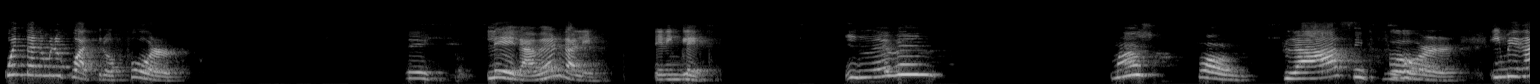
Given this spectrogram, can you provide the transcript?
cuenta número 4, 4. Sí. Léela, a ver, dale. En inglés. 11 más 4. Plus 4. ¿Y me da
